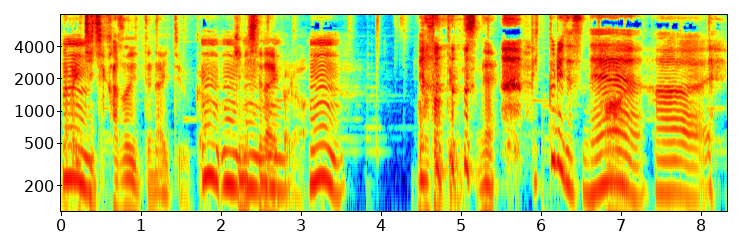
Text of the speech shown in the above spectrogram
なんかいちいち数えてないというか、うん気にしてないからう、ん。この差ってるんですね。びっくりですね。はい。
